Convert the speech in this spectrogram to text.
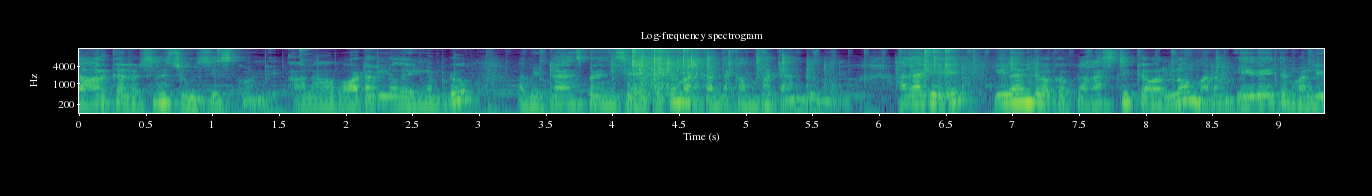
డార్క్ కలర్స్ని చూస్ చేసుకోండి. అలా వాటర్లో వెళ్ళినప్పుడు అవి ట్రాన్స్పరెన్సీ అయిపోతే మనకు అంత కంఫర్ట్ అనిపించదు అలాగే ఇలాంటి ఒక ప్లాస్టిక్ కవర్లో మనం ఏదైతే మళ్ళీ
